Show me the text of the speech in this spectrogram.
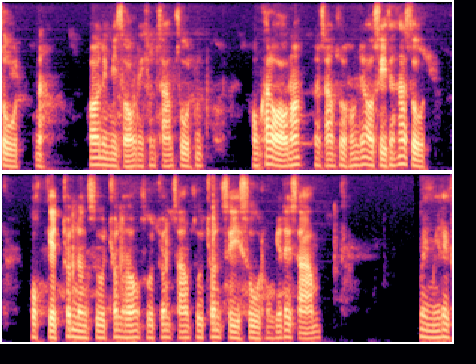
สูตรนะเพราะนี่มีสองในชนสามสูตร ผมคาดออกเนาะชนสามสูตรผมจะเอาสี่ถึงห้าสูตรหกเจ็ดชนหนึ่งสูตร ชนสองสูตร ชนสามสูตร ชนสี่สูตรผมจะได้สาม ไม่มีเลข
